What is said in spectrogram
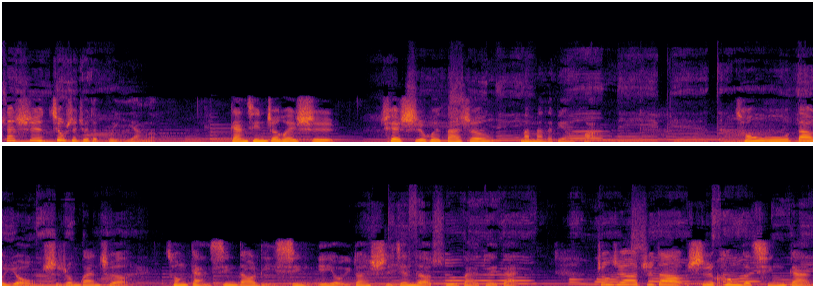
但是就是觉得不一样了。感情这回事，确实会发生慢慢的变化，从无到有始终贯彻，从感性到理性也有一段时间的独白对待，终究要知道失控的情感。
